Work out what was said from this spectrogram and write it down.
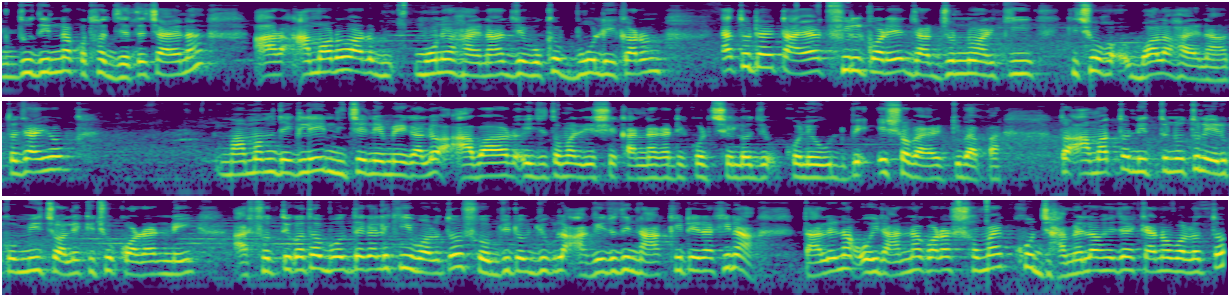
এক দুদিন না কোথাও যেতে চায় না। আর আমারও আর মনে হয় না যে ওকে বলি, কারণ এতটাই টায়ার্ড ফিল করে যার জন্য আর কি কিছু বলা হয় না। তো যাই হোক মামাম দেখলেই নিচে নেমে গেল। আবার এই যে তোমার এসে কান্নাকাটি করছিল যে কোলে উঠবে, এসব আর কি ব্যাপার। তো আমার তো নিত্য নতুন এরকমই চলে, কিছু করার নেই। আর সত্যি কথা বলতে গেলে কি বলতো, সবজি টবজিগুলো আগে যদি না কেটে রাখি না, তাহলে না ওই রান্না করার সময় খুব ঝামেলা হয়ে যায়। কেন বলো তো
